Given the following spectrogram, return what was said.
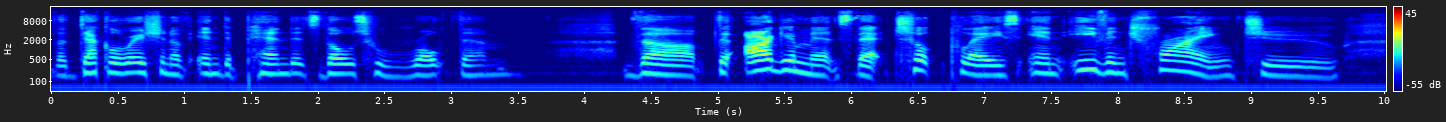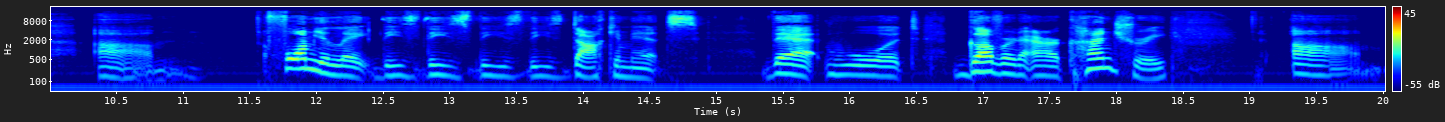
the Declaration of Independence, those who wrote them, the the arguments that took place in even trying to um, formulate these these these these documents that would govern our country. Um,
